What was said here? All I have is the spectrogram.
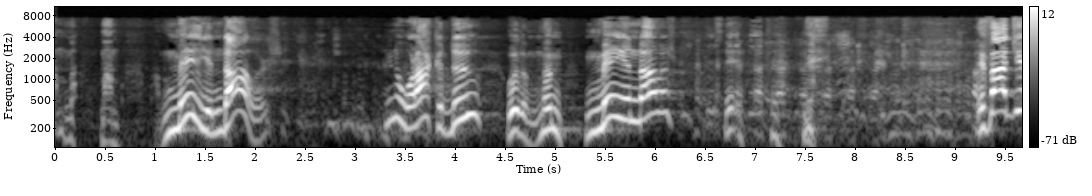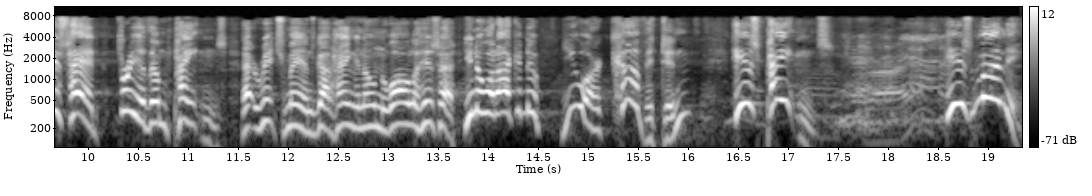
A m- m- a million dollars? You know what I could do with a m- million dollars? If I just had three of them paintings that rich man's got hanging on the wall of his house, you know what I could do? You are coveting his paintings, his money.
